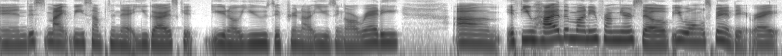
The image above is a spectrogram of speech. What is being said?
and this might be something that you guys could, you know, use if you're not using already. Um, if you hide the money from yourself, you won't spend it, right?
